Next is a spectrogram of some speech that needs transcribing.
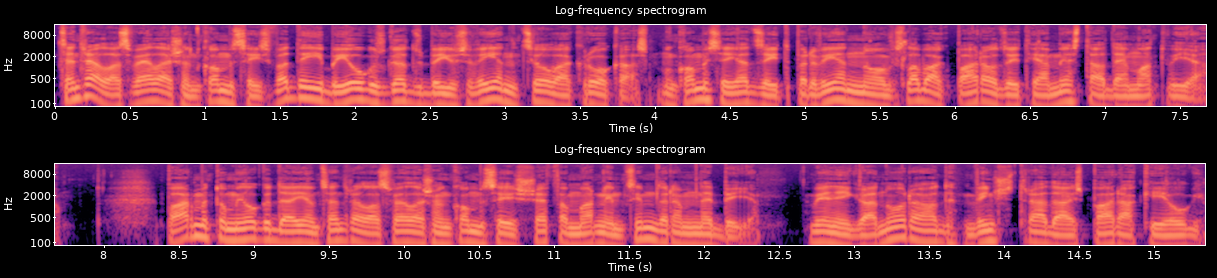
Centrālās vēlēšana komisijas vadība ilgus gadus bijusi viena cilvēka rokās, un komisija atzīta par vienu no vislabāk pāraudzītajām iestādēm Latvijā. Pārmetumu ilgadējiem Centrālās vēlēšana komisijas šefam Arnim Cimdaram nebija. Vienīgā norāde - viņš strādājis pārāk ilgi.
